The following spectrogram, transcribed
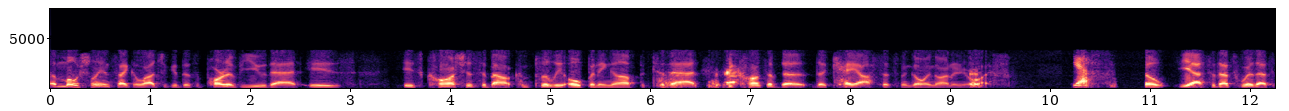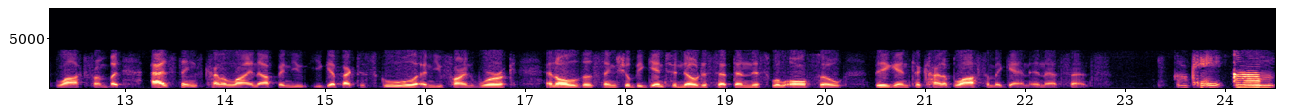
emotionally and psychologically. There's a part of you that is is cautious about completely opening up to that because of the the chaos that's been going on in your life. Yes. So yeah, so that's where that's blocked from. But as things kind of line up and you you get back to school and you find work and all of those things, you'll begin to notice that then this will also begin to kind of blossom again in that sense. Okay. Um,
